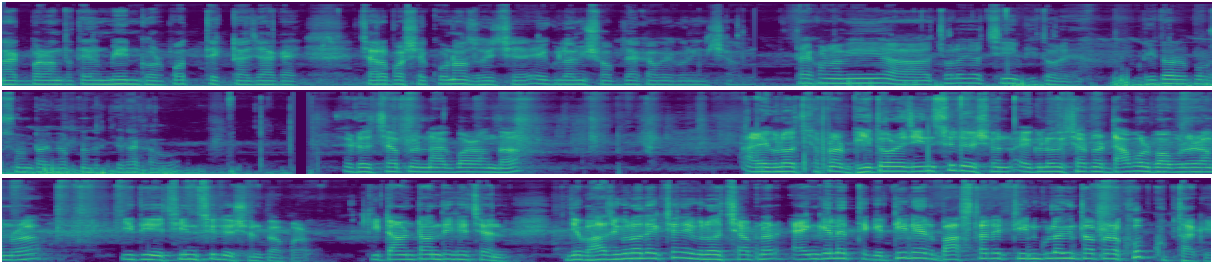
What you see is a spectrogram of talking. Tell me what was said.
নাক বারান্দাতে মেন ঘর প্রত্যেকটা জায়গায় চারপাশে কোনাজ হয়েছে, এগুলো আমি সব দেখাবো এখন ইনশাআল্লাহ। তো এখন আমি চলে যাচ্ছি ভিতরে। ভিতরের পোর্শনটা আমি আপনাদেরকে দেখাবো। এটা হচ্ছে আপনার নাক বারান্দা। আর এগুলো হচ্ছে আপনার ভিতরে যে ইনসুলেশন এগুলো হচ্ছে আপনার ডাবল বাবুলের আমরা ই দিয়েছি ইনসুলেশন পেপার কি টান টান দেখেছেন? যে ভাঁজগুলো দেখছেন, এগুলো হচ্ছে আপনার অ্যাঙ্গেলের থেকে, টিনের বাস্টারের টিনগুলো কিন্তু আপনারা খুব খুব থাকে।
